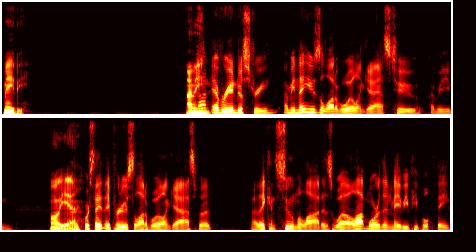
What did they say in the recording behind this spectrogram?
maybe. I mean, not every industry i mean they use a lot of oil and gas too i mean oh uh, yeah. of course they, they produce a lot of oil and gas but uh, they consume a lot as well a lot more than maybe people think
